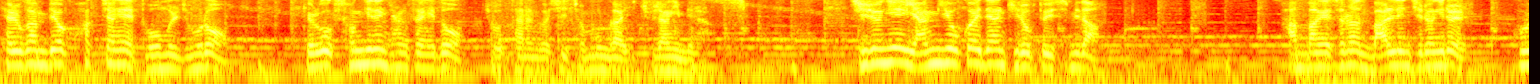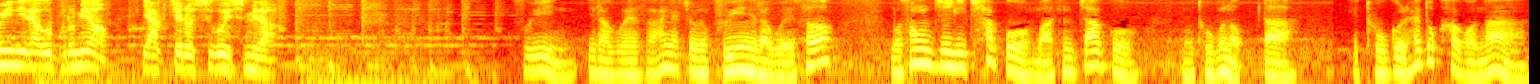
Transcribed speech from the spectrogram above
혈관벽 확장에 도움을 주므로 결국 성기능 향상에도 좋다는 것이 전문가의 주장입니다. 지렁이의 양리 효과에 대한 기록도 있습니다. 한방에서는 말린 지렁이를 구인이라고 부르며 약재로 쓰고 있습니다. 구인이라고 해서 한약적으로 구인이라고 해서 뭐 성질이 차고 맛은 짜고 뭐 독은 없다 독을 해독하거나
